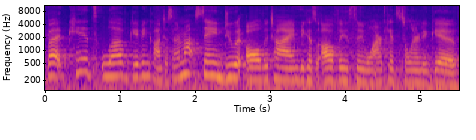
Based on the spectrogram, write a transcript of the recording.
But kids love giving contests. And I'm not saying do it all the time because obviously we want our kids to learn to give,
